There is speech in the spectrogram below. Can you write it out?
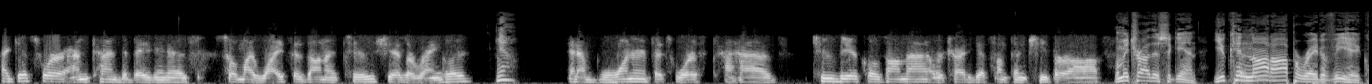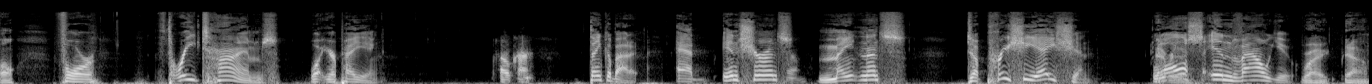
I guess where I'm kind of debating is so my wife is on it too. She has a Wrangler. Yeah. And I'm wondering if it's worth to have two vehicles on that or try to get something cheaper off. Let me try this again. You cannot operate a vehicle for three times what you're paying. Okay. Think about it. Add insurance, maintenance, depreciation, loss in value. Right. Yeah.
